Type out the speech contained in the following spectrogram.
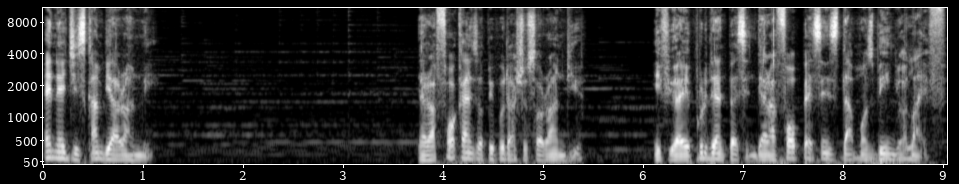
energies can be around me. There are four kinds of people that should surround you. If you are a prudent person, there are four persons that must be in your life.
